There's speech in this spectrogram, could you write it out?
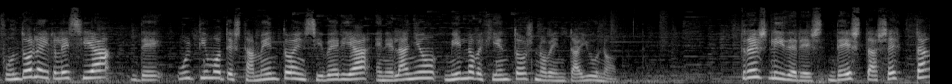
fundó la Iglesia de Último Testamento en Siberia en el año 1991. Tres líderes de esta secta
